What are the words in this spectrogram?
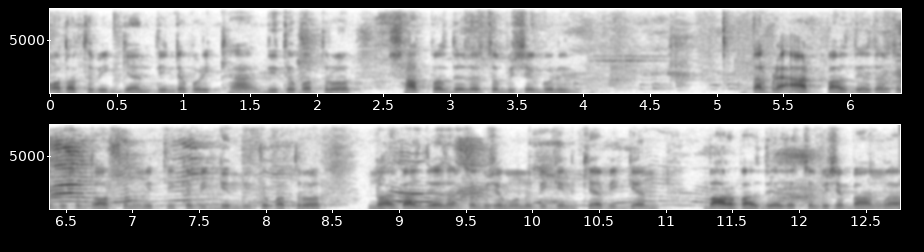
পদার্থবিজ্ঞান তিনটা পরীক্ষা দ্বিতীয় পত্র সাত পাঁচ দুই হাজার চব্বিশে গণিত তারপরে আট পাঁচ দুই হাজার চব্বিশে দর্শন মৃত্তিকা বিজ্ঞান দ্বিতীয় পত্র, নয় পাঁচ দুই হাজার চব্বিশে মনোবিজ্ঞান, ক্রিয়া বিজ্ঞান, বারো পাঁচ দুই হাজার চব্বিশে বাংলা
